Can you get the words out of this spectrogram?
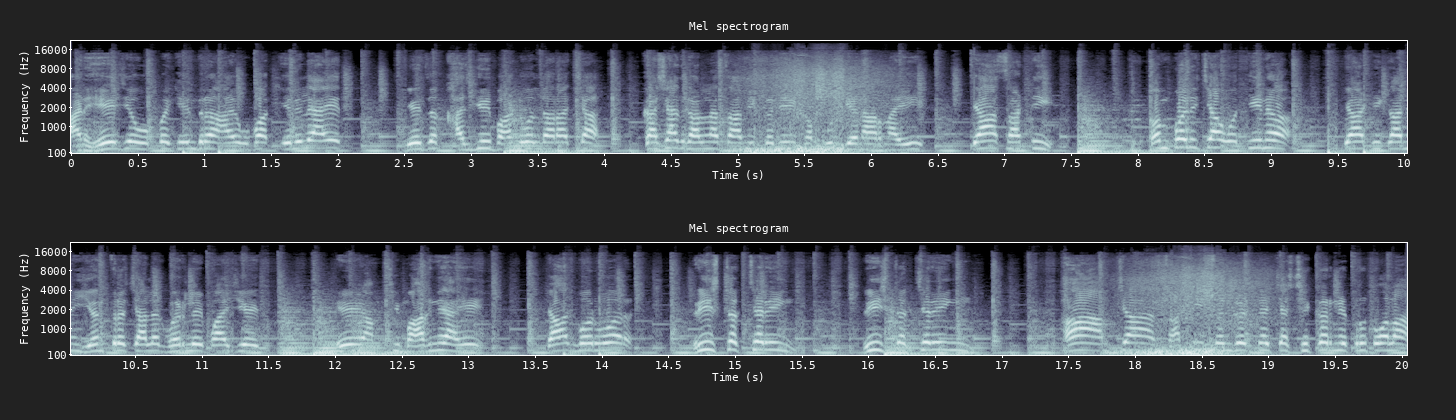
आणि हे जे उपकेंद्र आहे उभा केलेले आहेत हे जर खाजगी भांडवलदाराच्या कशात घालण्याचा आम्ही कधीही खपून घेणार नाही. त्यासाठी कंपनीच्या वतीनं त्या ठिकाणी यंत्रचालक भरले पाहिजेत. हे आमची मागणी आहे. त्याचबरोबर रिस्ट्रक्चरिंग रिस्ट्रक्चरिंग हा आमच्या साथी संघटनेच्या शिखर नेतृत्वाला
